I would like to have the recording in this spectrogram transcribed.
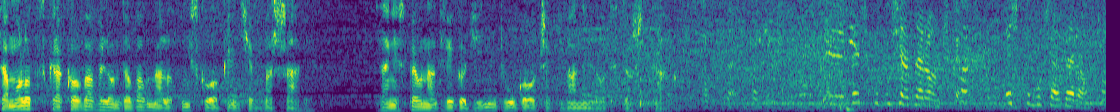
Samolot z Krakowa wylądował na lotnisku Okęcie w Warszawie. Za niespełna dwie godziny długo oczekiwany lot do Chicago. Weź Kubusia za rączkę. Weź Kubusia za rączkę.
